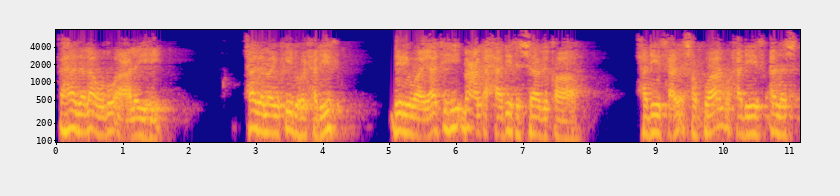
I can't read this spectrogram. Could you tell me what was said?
فهذا لا وضوء عليه. هذا ما يفيده الحديث برواياته مع الأحاديث السابقة. حديث صفوان وحديث أنس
